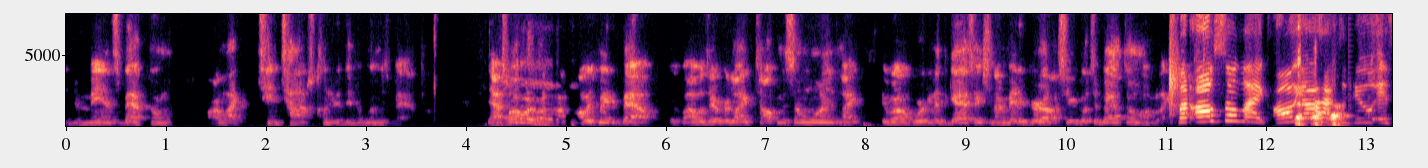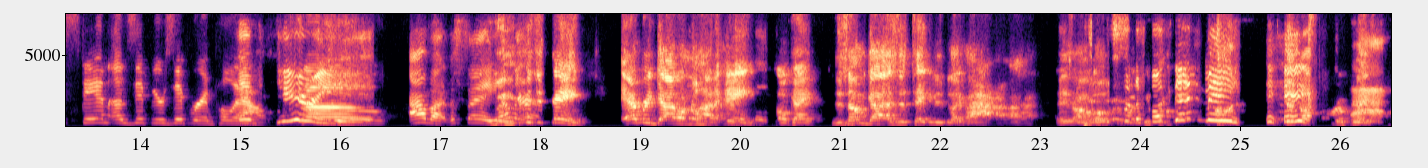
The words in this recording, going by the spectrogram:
And the men's bathroom are like ten times cleaner than the women's bathroom. That's why I, I, always made it about. If I was ever like talking to someone, like if I was working at the gas station, I met a girl, I see her go to the bathroom, I'm like. But also, like all y'all have to do is stand, unzip your zipper, and pull it and out. Period. So, I'm about to say. But here's the thing: every guy don't know how to aim. Okay, there's some guys just take it to be like ah. ah, ah. It's all over. What the fuck that's me?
